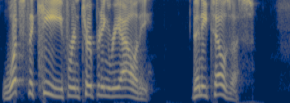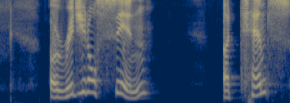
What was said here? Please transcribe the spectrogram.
What's the key for interpreting reality? Then he tells us original sin attempts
